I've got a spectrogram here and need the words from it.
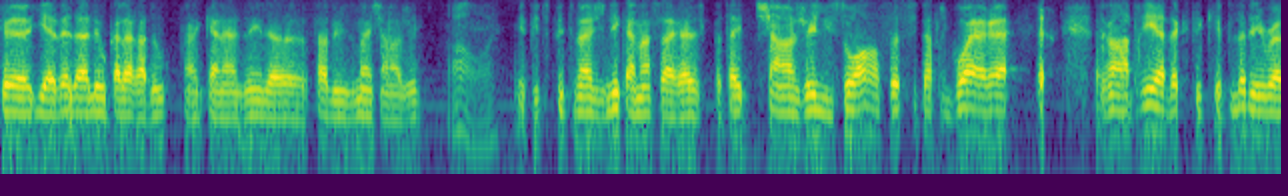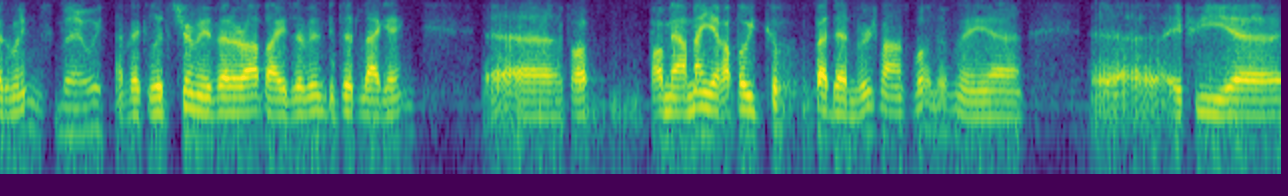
qu'il y avait d'aller au Colorado, un Canadien là, fabuleusement échangé. Ah ouais. Et puis tu peux t'imaginer comment ça aurait peut-être changé l'histoire, ça, si Patrick Roy aurait rentré avec cette équipe-là des Red Wings. Ben oui. Avec Lidstrom et Velerov, Eiservin et toute la gang. premièrement, il n'y aura pas eu de coupe à Denver, je pense pas, là, mais euh, et puis, euh,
